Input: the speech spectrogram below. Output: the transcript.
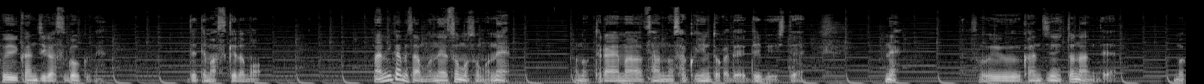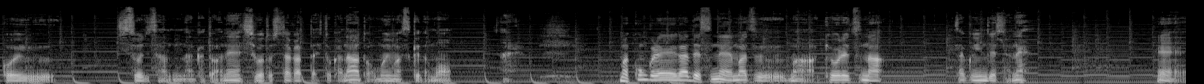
そういう感じがすごくね、出てますけども。まあ、三上さんもね、そもそもね、あの、寺山さんの作品とかでデビューして、ね、そういう感じの人なんで、まあ、こういう、地掃寺さんなんかとはね、仕事したかった人かなと思いますけども、はい。まあ、これがですね、まず、まあ、強烈な作品でしたね。え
